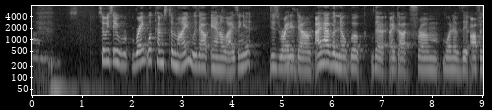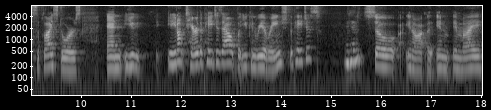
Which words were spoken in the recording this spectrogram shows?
Um, So we say write what comes to mind without analyzing it. Just write it down. I have a notebook that I got from one of the office supply stores, and you you don't tear the pages out, but you can rearrange the pages. mhm. So you know, in in my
